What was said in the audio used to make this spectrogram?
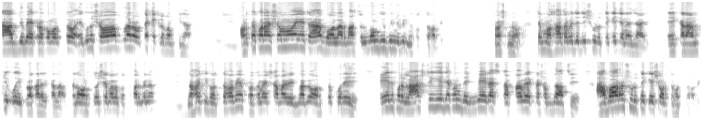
তাজ্জুবে একরকম অর্থ, এগুলো সবগুলোর অর্থ একরকম কিনা? অর্থ করার সময় এটা বলার বাচন ভঙ্গি ভিন্ন ভিন্ন করতে হবে। প্রশ্ন মহাতবে যদি শুরু থেকে জেনে যায়, এই কালামটি ওই প্রকারের কালাম, তাহলে অর্থ সেভাবে করতে পারবে না? না হয় কি করতে হবে? প্রথমে স্বাভাবিকভাবে অর্থ করে এরপরে লাস্টে গিয়ে যখন দেখবে এটা স্টাফামের একটা শব্দ আছে, আবারও শুরু থেকে এসে অর্থ করতে হবে।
